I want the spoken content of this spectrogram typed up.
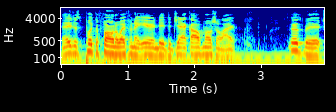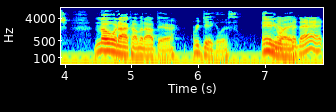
And they just put the phone away from their ear and did the jack off motion, like this bitch. No, we're not coming out there. Ridiculous. Not Anyway, for that.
